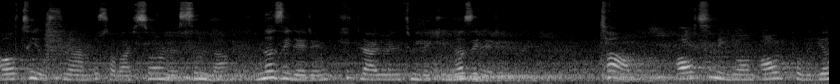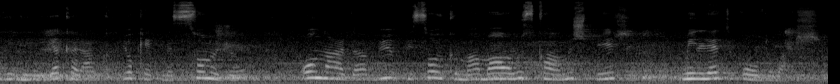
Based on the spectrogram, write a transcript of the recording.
6 yıl süren bu savaş sonrasında Nazilerin, Hitler yönetimindeki Nazilerin tam 6 milyon Avrupalı Yahudi'yi yakarak yok etmesi sonucu onlar da büyük bir soykırıma maruz kalmış bir millet oldular.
